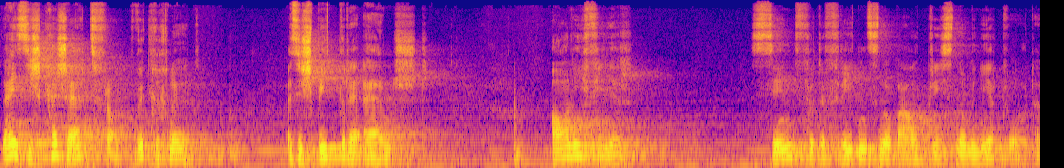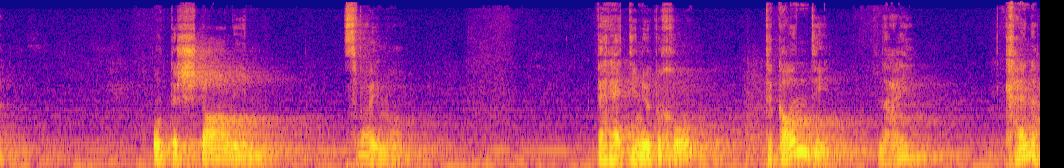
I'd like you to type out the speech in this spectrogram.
Nein, es ist keine Scherzfrage, wirklich nicht. Es ist bitterer Ernst. Alle vier sind für den Friedensnobelpreis nominiert worden. Und der Stalin Zweimal. Wer hat ihn bekommen? Der Gandhi? Nein. Kennen.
